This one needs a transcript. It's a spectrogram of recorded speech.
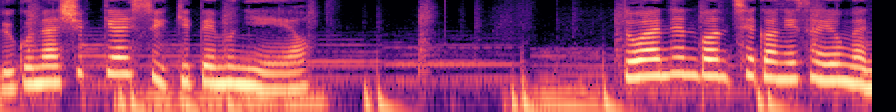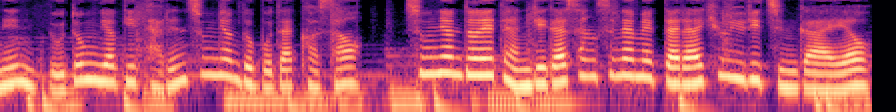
누구나 쉽게 할 수 있기 때문이에요. 또한 한 번 채광에 사용하는 노동력이 다른 숙련도보다 커서 숙련도의 단계가 상승함에 따라 효율이 증가하여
